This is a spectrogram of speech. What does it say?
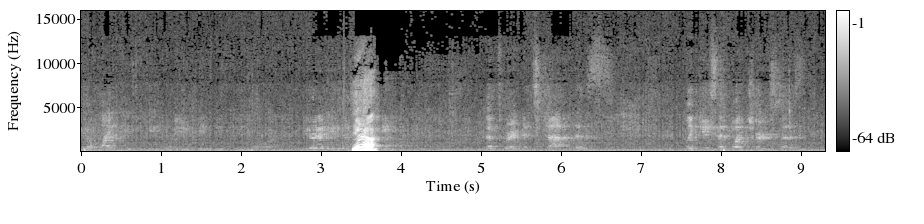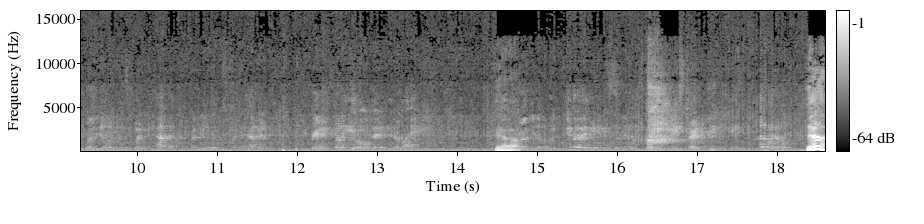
you're like, Yeah. we're the only, you know what I mean? So then they start thinking, I don't know. Yeah.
